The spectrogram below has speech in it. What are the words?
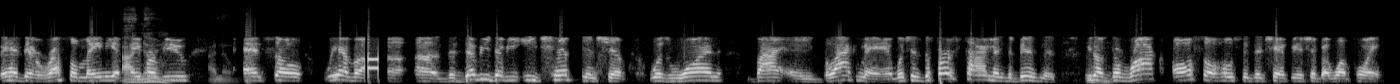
They had their WrestleMania pay per view. I know. And so we have a, a, a, the WWE Championship was won by a black man, which is the first time in the business. You know, mm-hmm. The Rock also hosted the championship at one point,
